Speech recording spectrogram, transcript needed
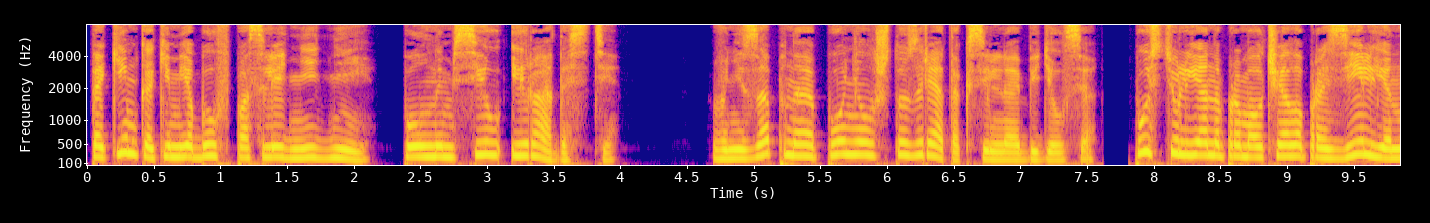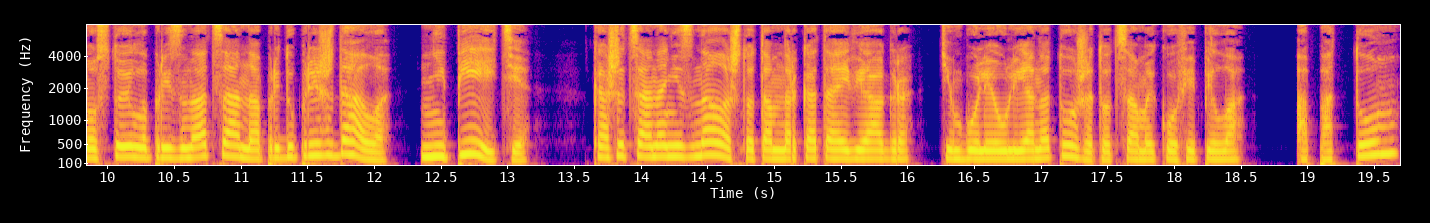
Таким, каким я был в последние дни, полным сил и радости. Внезапно я понял, что зря так сильно обиделся. Пусть Ульяна промолчала про зелье, но стоило признаться, она предупреждала. «Не пейте». Кажется, она не знала, что там наркота и виагра, тем более Ульяна тоже тот самый кофе пила. А потом...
